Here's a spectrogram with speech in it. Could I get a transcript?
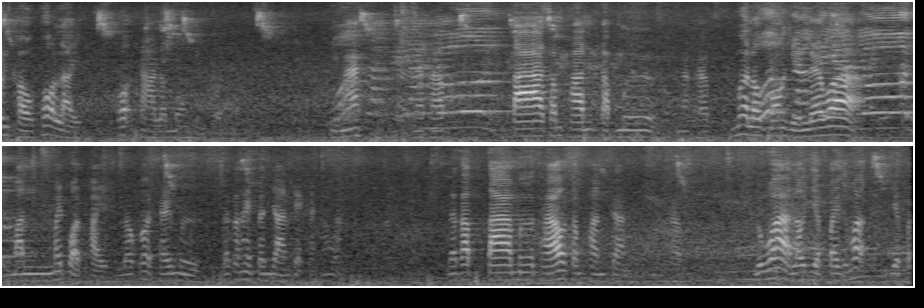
ชนเขาเพราะอะไร เพราะตาเรามองเห็นคนถูกไหมนะครับ ตาสัมพันธ์กับมือนะครับ เมื่อเรามองเห็นแล้วว่า มันไม่ปลอดภัยเราก็ใช้มือแล้วก็ให้สัญญาณแก่กันข้างหลังนะครับ ตามือเท้าสัมพันธ์กันนะครับรู้ว่าเราเหยียบไปสมมติว่าเหยียบไป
